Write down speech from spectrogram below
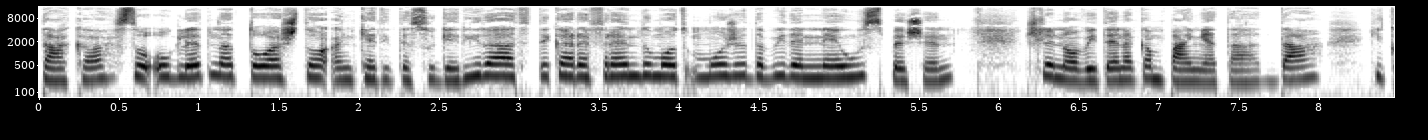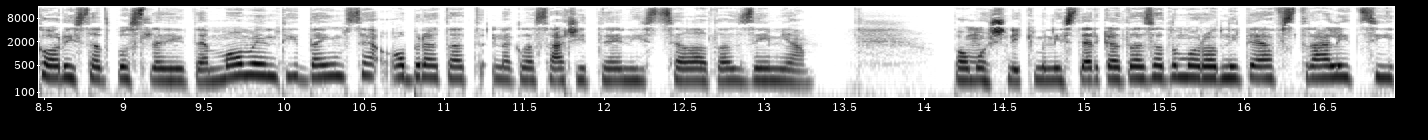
Така, со оглед на тоа што анкетите сугерираат дека референдумот може да биде неуспешен, членовите на кампањата Да ги користат последните моменти да им се обратат на гласачите низ целата земја. Помошник министерката за домородните австралици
